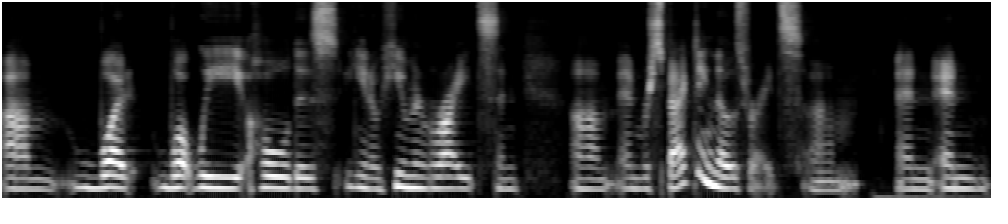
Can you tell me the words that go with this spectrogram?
um, what what we hold as you know human rights and um, and respecting those rights um, and and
